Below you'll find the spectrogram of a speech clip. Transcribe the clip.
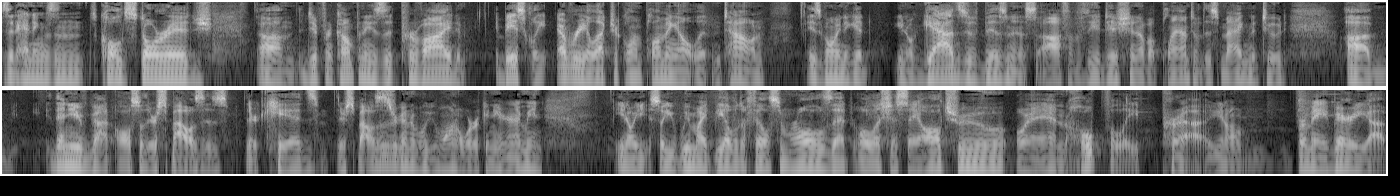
is it Henningsen Cold Storage, um, different companies that provide basically every electrical and plumbing outlet in town is going to get, you know, gads of business off of the addition of a plant of this magnitude. Um, then you've got also their spouses, their kids. Their spouses are going to want to work in here. I mean, you know, so you, we might be able to fill some roles that, well, let's just say Altru, or and hopefully, uh, you know, from a very uh,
